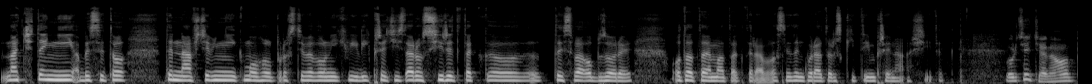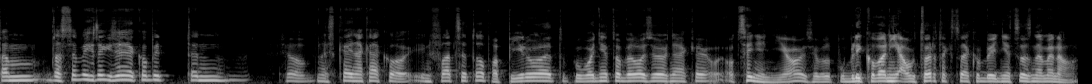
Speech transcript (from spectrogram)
načtení, aby si to ten návštěvník mohl prostě ve volných chvílích přečíst a rozšířit tak uh, ty své obzory o ta témata, která vlastně ten kurátorský tým přináší. Tak. Určitě, no. Tam zase bych řekl, že jakoby ten jo, dneska je nějaká jako inflace toho papíru, ale to, původně to bylo, že nějaké ocenění, jo, že byl publikovaný autor, tak to jako by něco znamenalo.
